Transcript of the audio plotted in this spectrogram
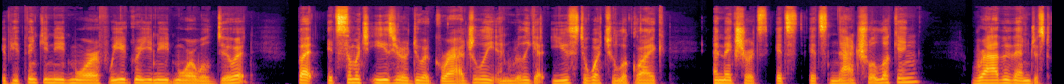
if you think you need more. If we agree you need more, we'll do it. But it's so much easier to do it gradually and really get used to what you look like, and make sure it's it's it's natural looking, rather than just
